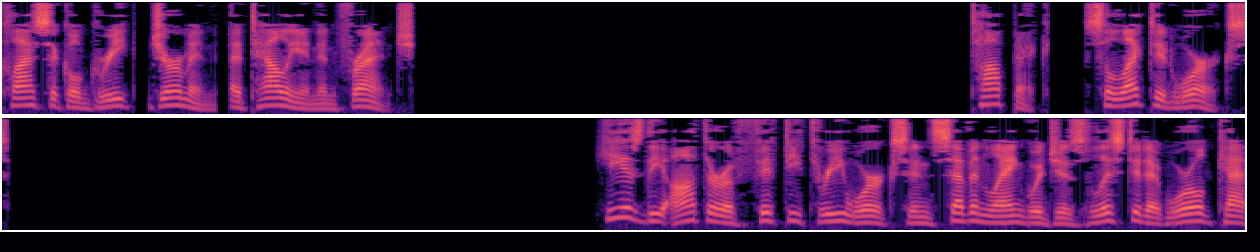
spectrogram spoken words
Classical Greek, German, Italian and French. Selected works He is the author of 53 works in seven languages listed at WorldCat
